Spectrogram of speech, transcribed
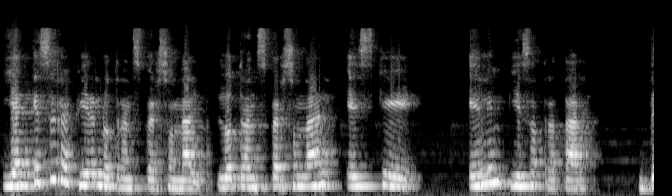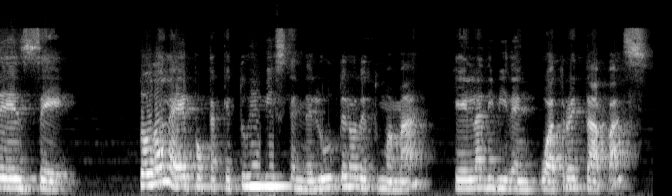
¿Y a qué se refiere lo transpersonal? Lo transpersonal es que él empieza a tratar desde toda la época que tú viviste en el útero de tu mamá, que él la divide en cuatro etapas,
